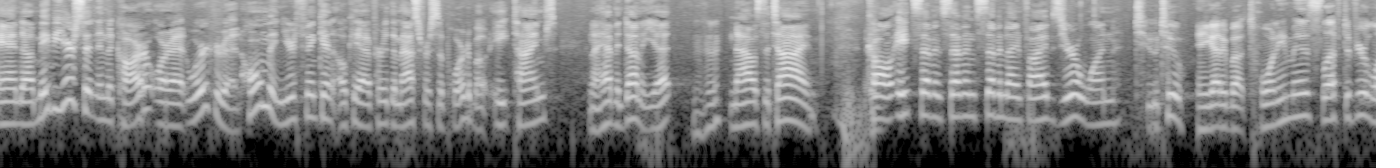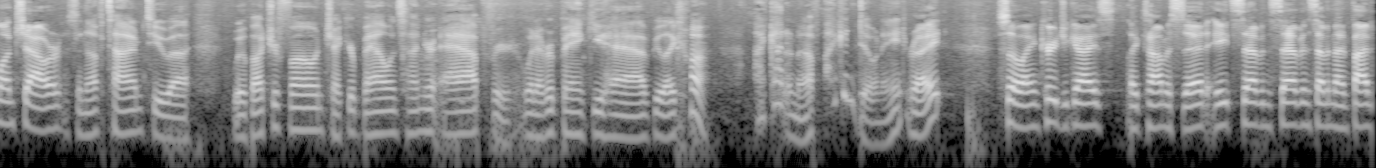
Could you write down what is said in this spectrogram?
And uh, maybe you're sitting in the car or at work or at home and you're thinking, okay, I've heard them ask for support about eight times and I haven't done it yet. Mm-hmm. Now's the time. Call 877 795 0122. And you got about 20 minutes left of your lunch hour. That's enough time to uh, whip out your phone, check your balance on your app for whatever bank you have. Be like, huh, I got enough. I can donate, right? So I encourage you guys, like Thomas said, 877 795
